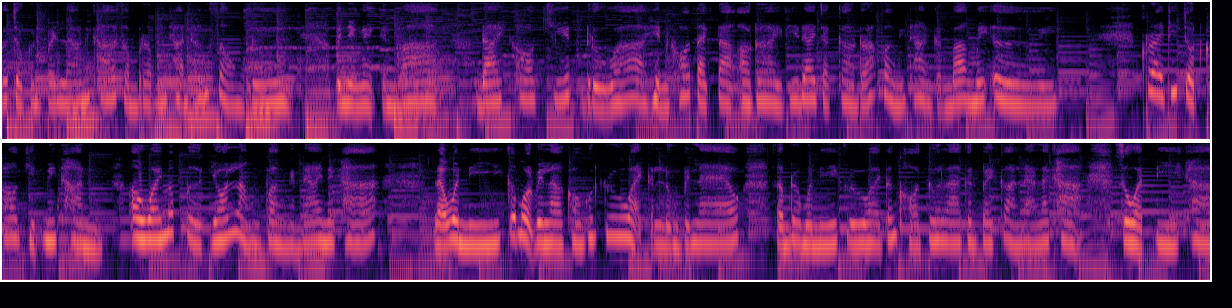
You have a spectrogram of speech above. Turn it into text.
ก็จบกันไปแล้วนะคะสำหรับนิทานทั้งสองเรื่อง เป็นยังไงกันบ้าง ได้ข้อคิดหรือว่าเห็นข้อแตกต่างอะไรที่ได้จากการรับฟังนิทานกันบ้างไหมเอ่ยใครที่จดข้อคิดไม่ทัน เอาไว้มาเปิดย้อนหลังฟังกันได้นะคะ แล้ววันนี้ก็หมดเวลาของคุณครูไหวกันลงไปแล้วสำหรับวันนี้ครูไหวต้องขอตัวลากันไปก่อนแล้วล่ะค่ะ สวัสดีค่ะ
